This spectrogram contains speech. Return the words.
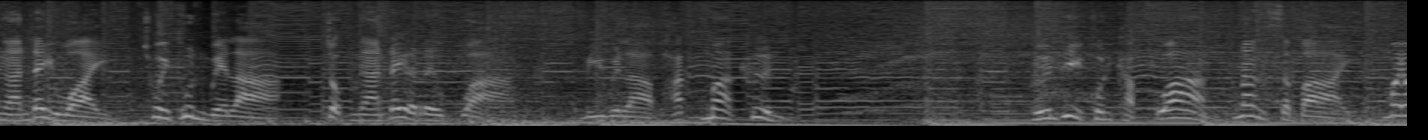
ำงานได้ไว ช่วยทุ่นเวลา จบงานได้เร็วกว่า มีเวลาพักมากขึ้น พื้นที่คนขับกว้าง นั่งสบาย ไม่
